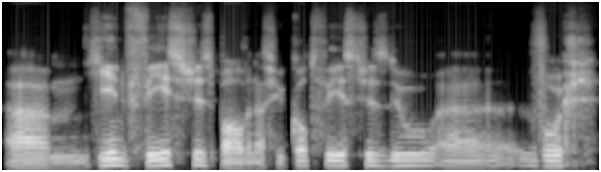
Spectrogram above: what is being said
Um, geen feestjes, behalve als je kotfeestjes doet. voor,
